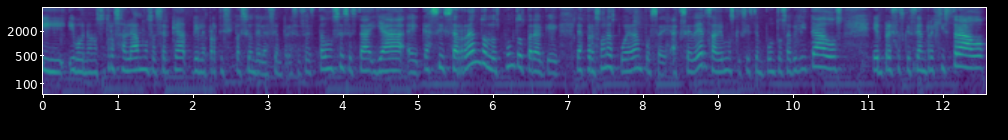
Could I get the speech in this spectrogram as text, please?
y, bueno, nosotros hablamos acerca de la participación de las empresas. Entonces está ya eh, casi cerrando los puntos para que las personas puedan pues, eh, acceder. Sabemos que existen puntos habilitados, empresas que se han registrado,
